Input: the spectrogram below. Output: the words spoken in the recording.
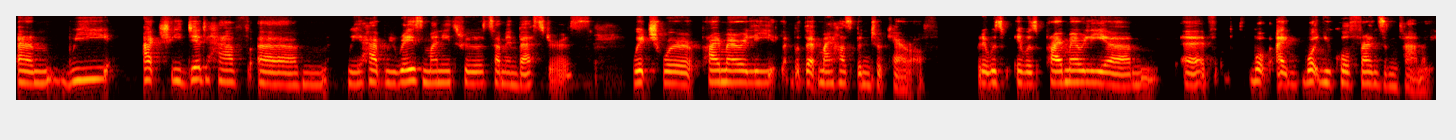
um, we actually did have um, we had we raised money through some investors which were primarily that my husband took care of but it was it was primarily um, uh, what I what you call friends and family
